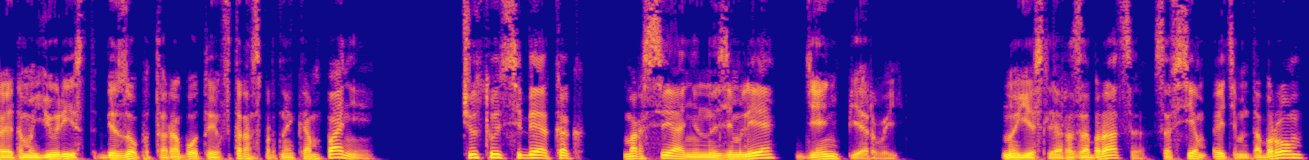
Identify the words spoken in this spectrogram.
Поэтому юрист без опыта работы в транспортной компании чувствует себя как марсианин на Земле день первый. Но если разобраться со всем этим добром,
